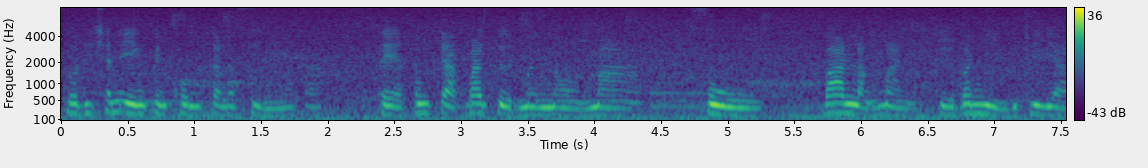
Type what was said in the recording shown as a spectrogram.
ตัวดิฉันเองเป็นคนกาลสินนะคะ แต่ต้องจากบ้านเกิดเมืองนอนมา สู่บ้านหลังใหม่ คือบ้านหมี่วิทยา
